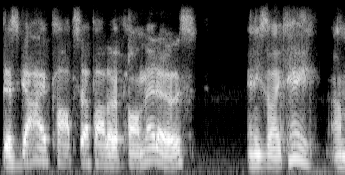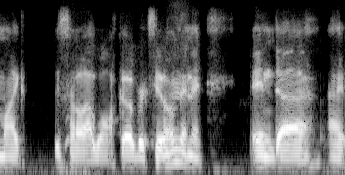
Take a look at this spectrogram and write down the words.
this guy pops up out of the palmettos, and he's like, hey. I'm like, so I walk over to him, and and uh, I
